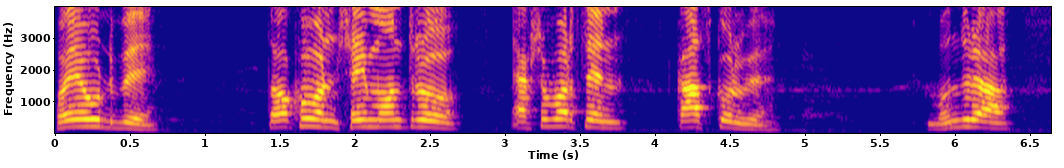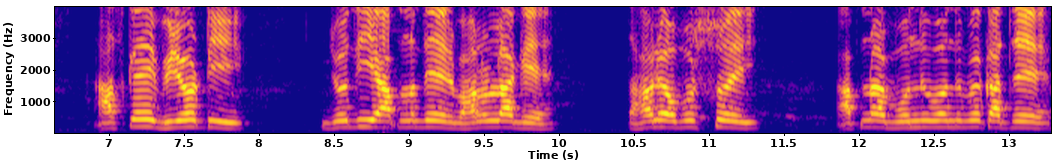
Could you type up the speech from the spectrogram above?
হয়ে উঠবে। তখন সেই মন্ত্র একশো পারসেন্ট কাজ করবে। বন্ধুরা, আজকের এই ভিডিওটি যদি আপনাদের ভালো লাগে, তাহলে অবশ্যই আপনার বন্ধু বান্ধবের কাছে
